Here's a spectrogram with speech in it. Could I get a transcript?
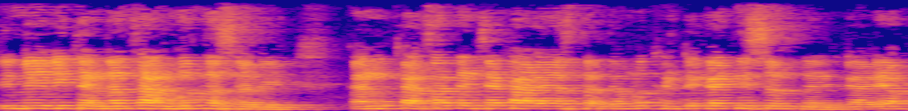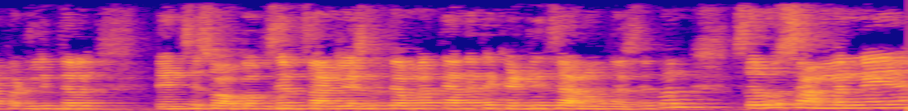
ती मे बी त्यांना जाणवत नसावी. कारण काचा त्यांच्या काळ्या असतात त्यामुळे खड्डे काही दिसत नाहीत. गाडी आपटली तर त्यांचे स्वभाव चांगले असतात त्यामुळे त्यांना ते खड्डे जाणवत असते पण सर्वसामान्य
